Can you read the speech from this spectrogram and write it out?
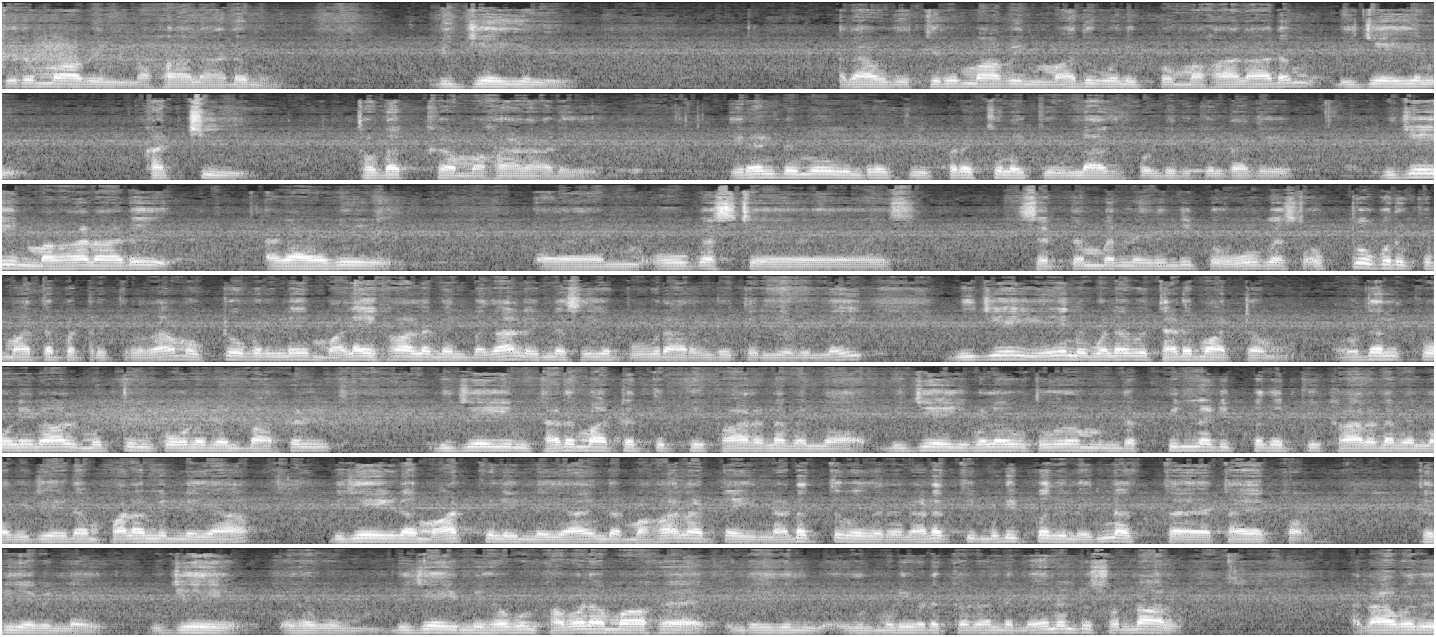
திருமாவின் மகாநாடும் விஜயின் அதாவது திருமாவின் மது ஒழிப்பு மகாநாடும் விஜயின் கட்சி தொடக்க மகாநாடு. இரண்டுமே இன்றைக்கு பிரச்சனைக்கு உள்ளாகி கொண்டிருக்கின்றது. விஜயின் மகாநாடு அதாவது ஆகஸ்ட் செப்டம்பர்லேருந்து இப்போ ஆகஸ்ட் அக்டோபருக்கு மாற்றப்பட்டிருக்கிறதாம். அக்டோபரிலே மழைக்காலம் என்பதால் என்ன செய்ய போகிறார் என்று தெரியவில்லை. விஜய் ஏன் இவ்வளவு தடுமாற்றம்? முதல் கோணினால் முற்றும் கோணம் என்பார்கள். விஜயின் தடுமாற்றத்திற்கு காரணம் என்ன? விஜய் இவ்வளவு தூரம் இந்த பின்னடிப்பதற்கு காரணம் என்ன? விஜயிடம் பணம் இல்லையா? விஜயிடம் ஆட்கள் இல்லையா? இந்த மகாநாட்டை நடத்துவதில் நடத்தி முடிப்பதில் என்ன த தயக்கம்? தெரியவில்லை. விஜய் மிகவும் விஜய் மிகவும் கவனமாக இந்த இதில் இதில் முடிவெடுக்க வேண்டும். ஏனென்று சொன்னால் அதாவது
